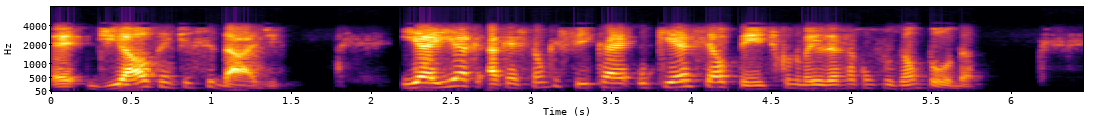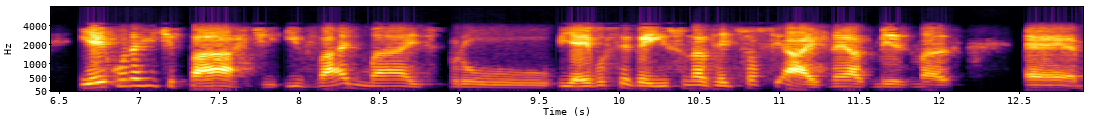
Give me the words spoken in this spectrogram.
é, de autenticidade. E aí a, a questão que fica é o que é ser autêntico no meio dessa confusão toda. E aí, quando a gente parte e vai mais pro. E aí você vê isso nas redes sociais, né? As mesmas, é,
